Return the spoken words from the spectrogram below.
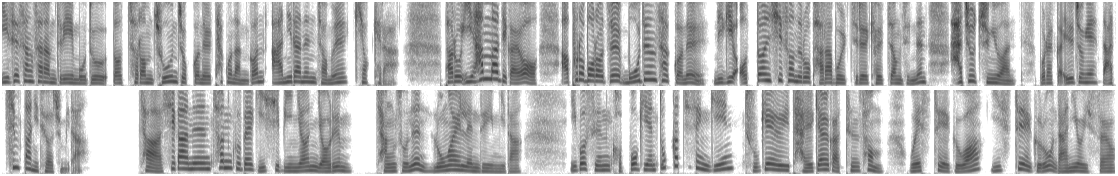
이 세상 사람들이 모두 너처럼 좋은 조건을 타고난 건 아니라는 점을 기억해라. 바로 이 한마디가요, 앞으로 벌어질 모든 사건을 닉이 어떤 시선으로 바라볼지를 결정짓는 아주 중요한, 뭐랄까, 일종의 나침반이 되어줍니다. 자, 시간은 1922년 여름, 장소는 롱아일랜드입니다. 이것은 겉보기엔 똑같이 생긴 두 개의 달걀 같은 섬, 웨스트 에그와 이스트 에그로 나뉘어 있어요.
